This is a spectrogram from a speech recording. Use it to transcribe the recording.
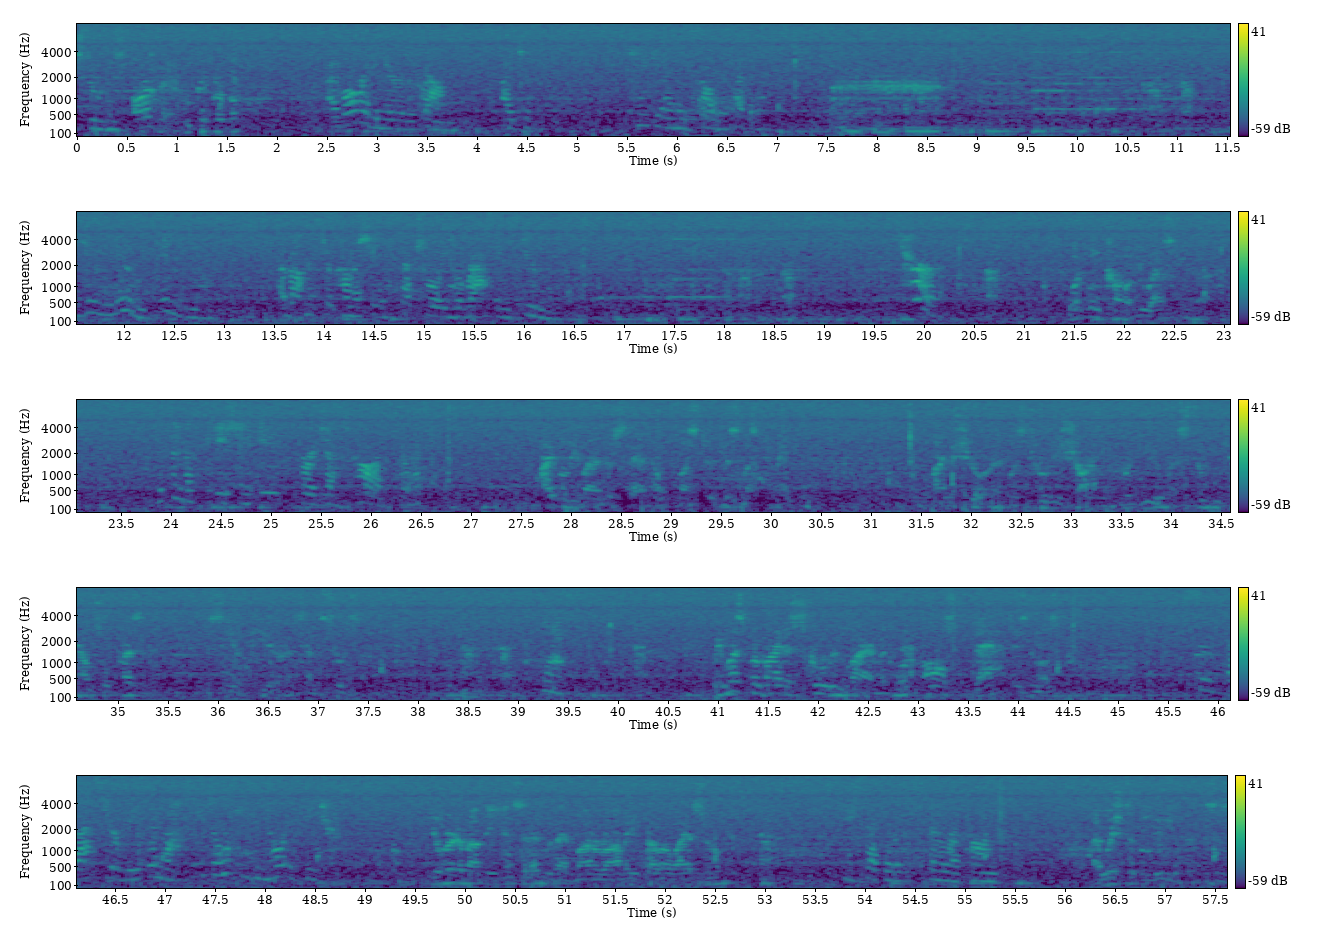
students are there? Provide a school environment where all that is the most So that's your reason that we don't even know the teacher. You heard about the incident with that Madarami fellow, I assume? They said there was a similar pond. I wish to believe that this is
